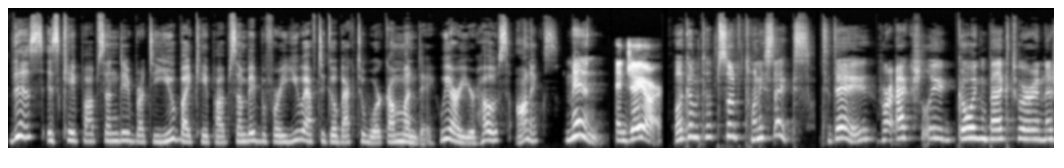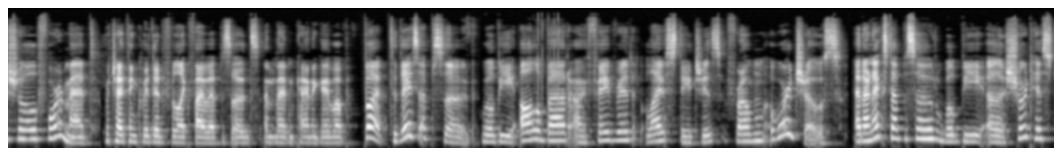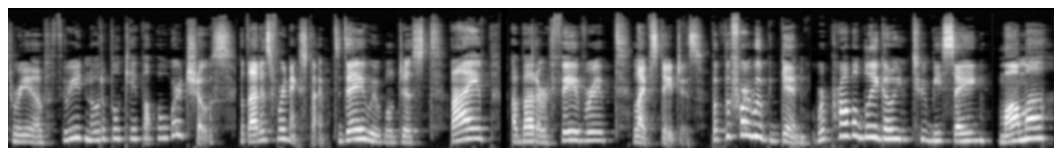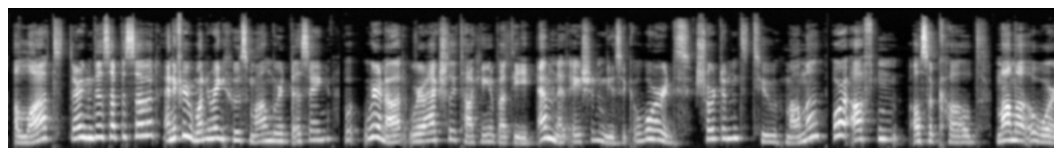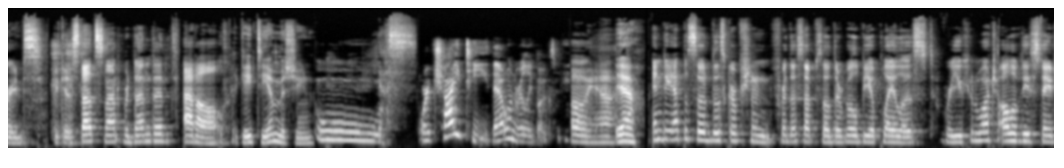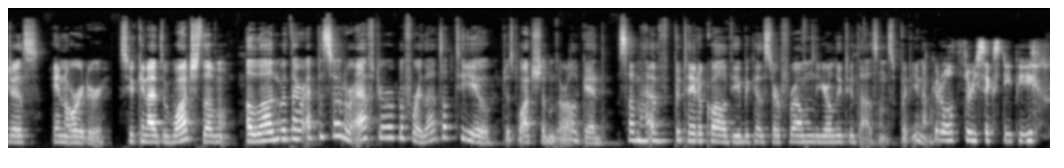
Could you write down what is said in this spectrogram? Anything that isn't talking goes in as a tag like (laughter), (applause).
This is K-Pop Sunday brought to you by K-Pop Sunday before you have to go back to work on Monday. We are your hosts, Onyx. Min! And JR. Welcome to episode 26. Today, we're actually going back to our initial format, which I think we did for like five episodes and then kind of gave up. But today's episode will be all about our favorite live stages from award shows. And our next episode will be a short history of three notable K-pop award shows. But that is for next time. Today we will just vibe about our favorite life stages. But before we begin, we're probably going to be saying mama a lot during this episode. And if you're wondering whose mom we're dissing, we're not. We're actually talking about the Mnet Asian Music Awards, shortened to MAMA, or often also called Mama Awards, because that's not redundant at all. Like ATM machine. Ooh. Yes. Or chai tea. That one really bugs me. Oh, yeah. Yeah. In the episode description for this episode, there will be a playlist where you can watch all of these stages in order. So you can either watch them along with our episode or after or before. That's up to you. Just watch them. They're all good. Some have potato quality because they're from the early 2000s, but you know. Good old 360p. (laughs)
